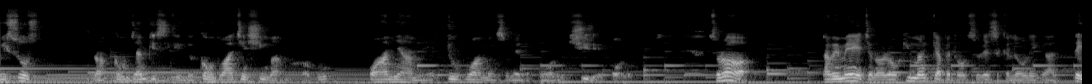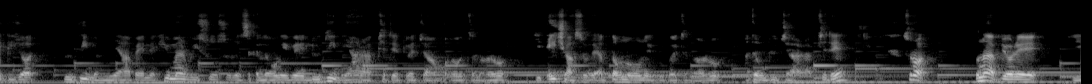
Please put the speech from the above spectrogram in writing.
resource เนาะကုန်ကျန်းပစ္စည်းတွေကုန်သွားခြင်းရှိမှာမဟုတ်ဘူး ပွားများမယ်တူးပွားမယ်ဆိုတဲ့သဘောလေးရှိတယ်ပေါ့လေဆိုတော့ဒါပေမဲ့ကျွန်တော်တို့ human capital ဆိုတဲ့စကားလုံးလေးကတိတ်ပြီးတော့လူသိမများပဲနဲ့ human resource ဆိုတဲ့စကားလုံးလေးပဲလူသိများတာဖြစ်တဲ့အတွက်ကြောင့်မလို့ကျွန်တော်တို့ဒီ HR ဆိုတဲ့အသုံးအနှုန်းလေးကိုပဲကျွန်တော်တို့အသုံးပြုကြတာဖြစ်တယ်ဆိုတော့ခုနကပြောတဲ့ဒီ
